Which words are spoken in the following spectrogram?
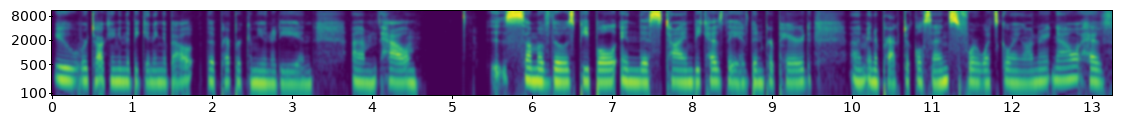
You were talking in the beginning about the prepper community and um, how some of those people in this time because they have been prepared um, in a practical sense for what's going on right now have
